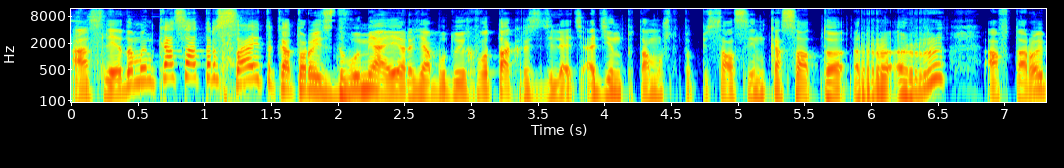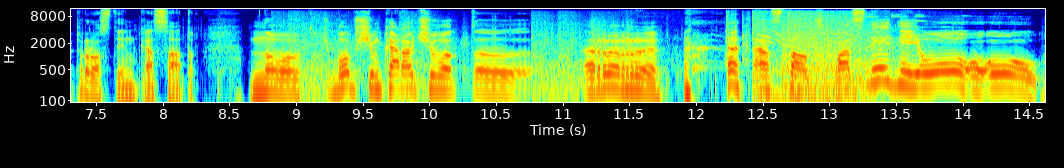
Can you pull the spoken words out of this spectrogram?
А следом инкассатор сайта, который с двумя R. Я буду их вот так разделять. Один, потому что подписался инкассатор Р, а второй просто инкассатор. Ну, в общем, короче, вот э, РР остался последний. О, -о.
